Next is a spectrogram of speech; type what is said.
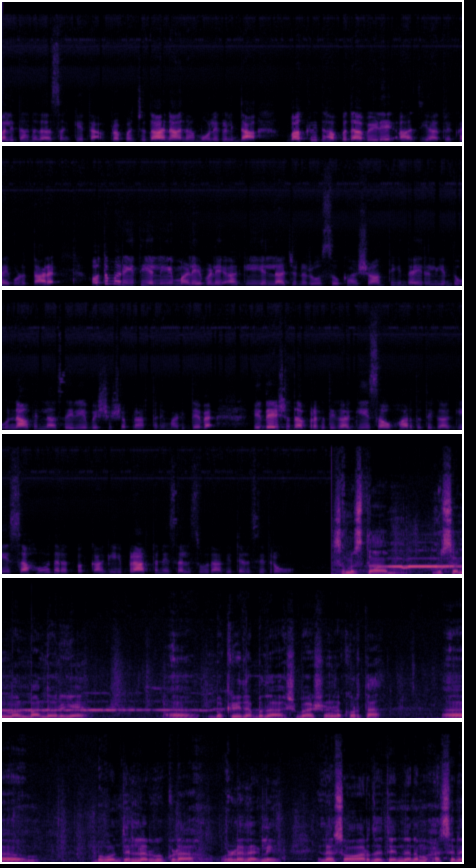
ಬಲಿದಾನದ ಸಂಕೇತ. ಪ್ರಪಂಚದ ನಾನಾ ಮೂಲೆಗಳಿಂದ ಬಕ್ರೀದ್ ಹಬ್ಬದ ವೇಳೆ ಆಜ್ ಯಾತ್ರೆ ಕೈಗೊಳ್ಳುತ್ತಾರೆ. ಉತ್ತಮ ರೀತಿಯಲ್ಲಿ ಮಳೆ ಬೆಳೆ ಆಗಿ ಎಲ್ಲ ಜನರು ಸುಖ ಶಾಂತಿಯಿಂದ ಇರಲಿ ಎಂದು ನಾವೆಲ್ಲ ಸೇರಿ ವಿಶೇಷ ಪ್ರಾರ್ಥನೆ ಮಾಡಿದ್ದೇವೆ. ಈ ದೇಶದ ಪ್ರಗತಿಗಾಗಿ ಸೌಹಾರ್ದತೆಗಾಗಿ ಸಹೋದರತ್ವಕ್ಕಾಗಿ ಪ್ರಾರ್ಥನೆ ಸಲ್ಲಿಸುವುದಾಗಿ ತಿಳಿಸಿದರು. ಸಮಸ್ತ ಮುಸಲ್ಮಾನ್ ಬಾಂಧವರಿಗೆ ಬಕ್ರೀದ್ ಹಬ್ಬದ ಶುಭಾಶಯಗಳನ್ನು ಕೋರ್ತಾ ಆ, ಭಗವಂತ ಎಲ್ಲರಿಗೂ ಕೂಡ ಒಳ್ಳೆಯದಾಗಲಿ. ಎಲ್ಲ ಸೌಹಾರ್ದತೆಯಿಂದ ನಮ್ಮ ಹಾಸನ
